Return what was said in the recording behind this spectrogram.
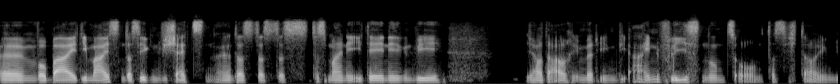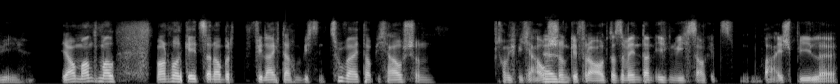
Ähm, wobei die meisten das irgendwie schätzen, äh, dass, dass, dass, dass meine Ideen irgendwie ja da auch immer irgendwie einfließen und so und dass ich da irgendwie ja manchmal manchmal geht's dann aber vielleicht auch ein bisschen zu weit, habe ich auch schon habe ich mich auch äh, schon gefragt. Also wenn dann irgendwie, ich sage jetzt Beispiele,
